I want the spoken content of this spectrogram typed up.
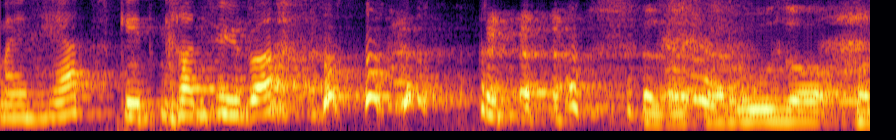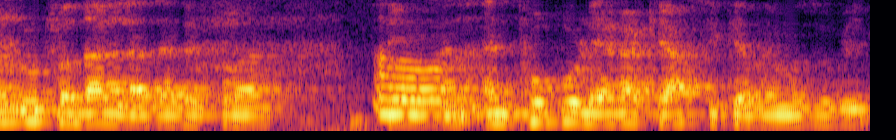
mein Herz geht gerade über. Also Caruso von Lucio Dalla, der singen. Oh. Ein, ein populärer Klassiker, wenn man so will.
